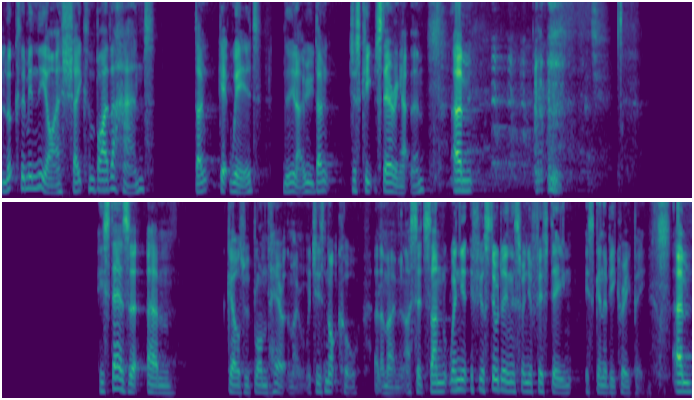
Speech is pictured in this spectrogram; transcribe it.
look them in the eye, shake them by the hand. Don't get weird. You know, you don't just keep staring at them. Um, he stares at um, girls with blonde hair at the moment, which is not cool at the moment. I said, son, when you, if you're still doing this when you're 15, it's going to be creepy. Um,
